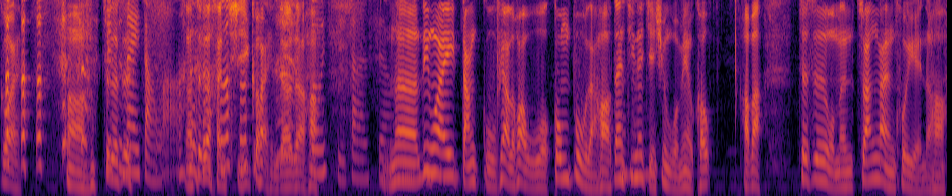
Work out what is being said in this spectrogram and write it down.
怪 啊，这个是那一档了，啊，这个很奇怪，你知道的哈。恭喜大家。那另外一档股票的话，我公布了哈，但今天简讯我没有扣，好不好？这是我们专案会员的哈，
